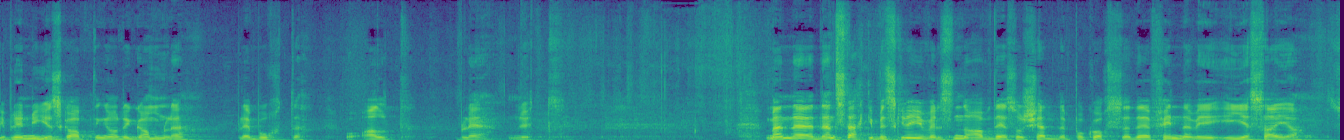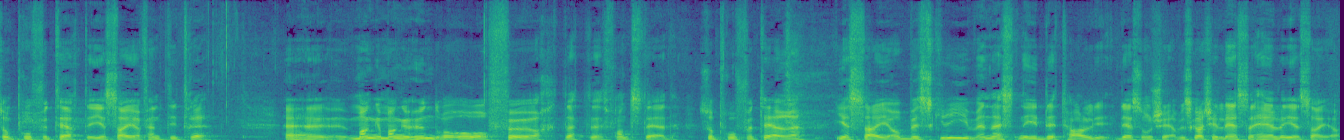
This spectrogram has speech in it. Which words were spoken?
Vi ble nye skapninger, og det gamle ble borte, og alt ble nytt. Men eh, den sterke beskrivelsen av det som skjedde på korset, det finner vi i Jesaja, som profeterte, Jesaja 53. Eh, mange, mange hundre år før dette fant sted, så profeterer Jesaja og beskriver nesten i detalj det som skjer. Vi skal ikke lese hele Jesaja.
